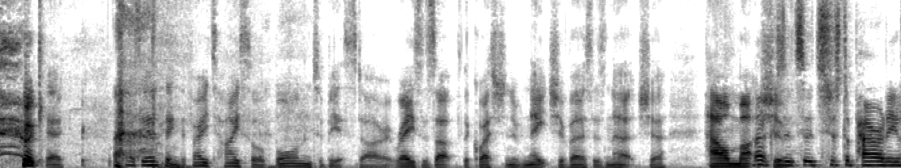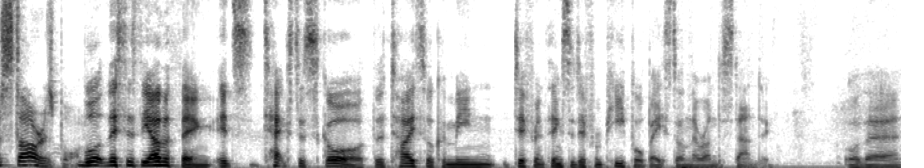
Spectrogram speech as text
okay. That's the other thing. The very title, "Born to Be a Star," it raises up the question of nature versus nurture. How much No, of because it's it's just a parody of Star Is Born. Well, this is the other thing. It's text to score. The title can mean different things to different people based on their understanding or their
